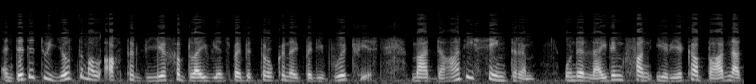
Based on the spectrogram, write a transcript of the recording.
En dit het toe heeltemal agterweë gebly weens by betrokkeheid by die Woordfees. Maar daardie sentrum onder leiding van Eureka Barnard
